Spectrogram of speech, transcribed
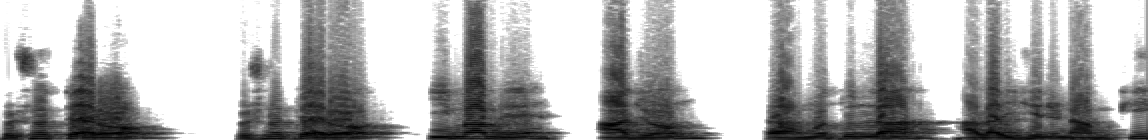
প্রশ্ন তেরো প্রশ্ন তেরো, ইমামে আজম রহমতুল্লাহ আলাইহির নাম কি?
